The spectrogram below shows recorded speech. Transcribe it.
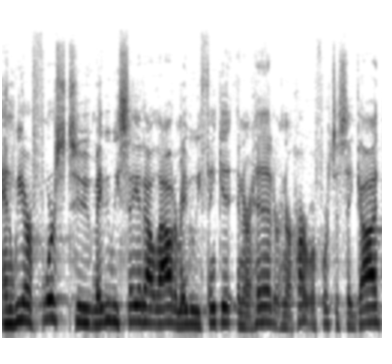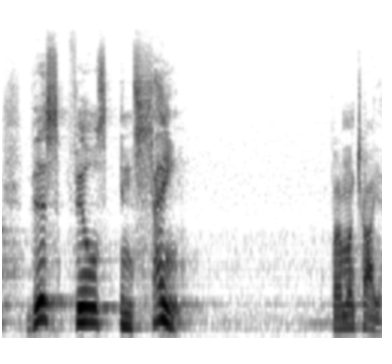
And we are forced to, maybe we say it out loud or maybe we think it in our head or in our heart. We're forced to say, God, this feels insane. But I'm going to try you.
